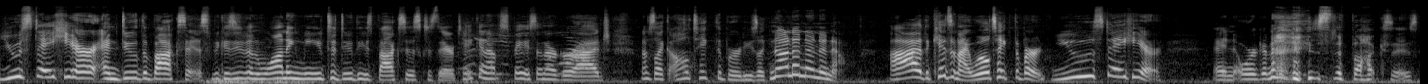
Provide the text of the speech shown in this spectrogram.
You stay here and do the boxes because he's been wanting me to do these boxes because they're taking up space in our garage. And I was like, I'll take the bird. He's like, no, no, no, no, no. I, the kids and I will take the bird. You stay here and organize the boxes.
